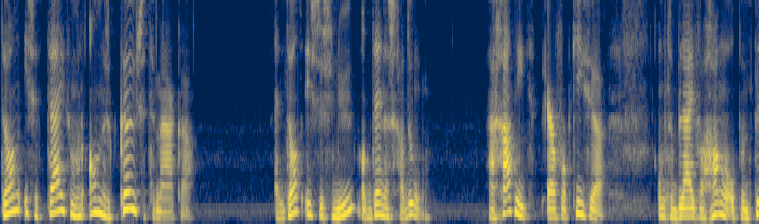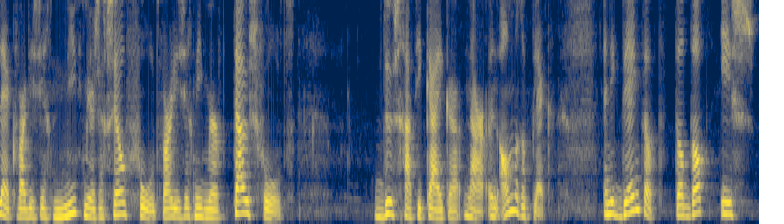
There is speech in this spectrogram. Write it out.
dan is het tijd om een andere keuze te maken. En dat is dus nu wat Dennis gaat doen. Hij gaat niet ervoor kiezen om te blijven hangen op een plek waar hij zich niet meer zichzelf voelt, waar hij zich niet meer thuis voelt. Dus gaat hij kijken naar een andere plek. En ik denk dat dat, dat is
